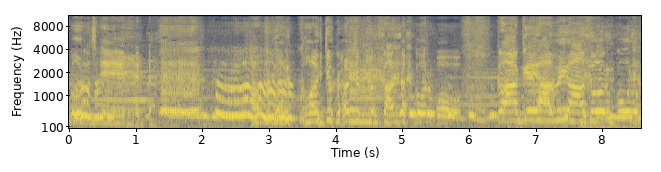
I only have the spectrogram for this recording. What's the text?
ঝরছে। আর কয়জনের জন্য কান্না করব? কাকে আমি আদর করব?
